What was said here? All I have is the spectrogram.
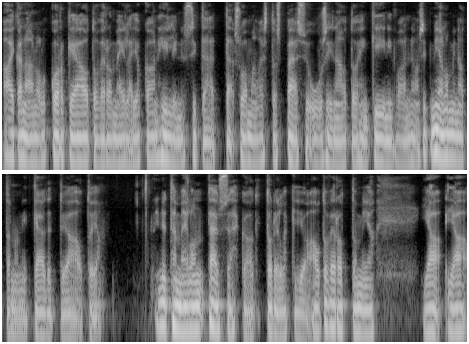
aikanaan ollut korkea autovero meillä, joka on hillinnyt sitä, että suomalaiset olisi päässyt uusiin autoihin kiinni, vaan ne on sitten mieluummin ottanut niitä käytettyjä autoja. Niin nythän meillä on täyssähköautot todellakin jo autoverottomia ja, ja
